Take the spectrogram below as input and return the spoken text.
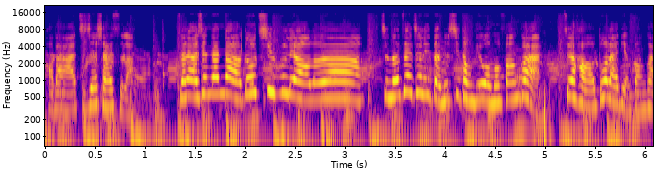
好吧，直接摔死了。咱俩现在哪都去不了了啊，只能在这里等着系统给我们方块。最好多来点方块。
